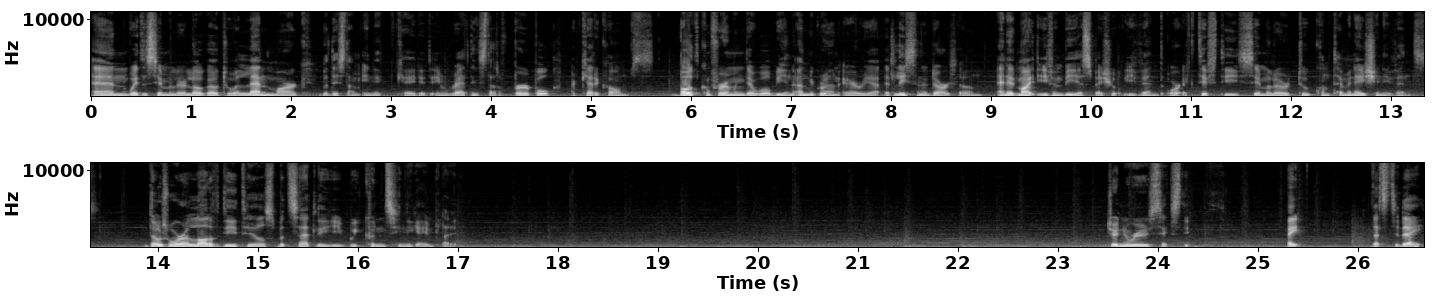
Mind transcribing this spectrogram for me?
And with a similar logo to a landmark, but this time indicated in red instead of purple, are catacombs. Both confirming there will be an underground area, at least in the Dark Zone, and it might even be a special event or activity similar to contamination events. Those were a lot of details, but sadly we couldn't see the gameplay. January 16th. Hey, that's today!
